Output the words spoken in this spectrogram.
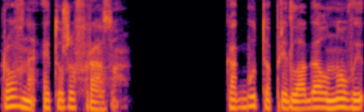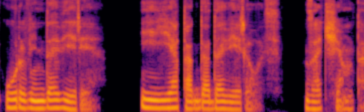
Ровно эту же фразу. Как будто предлагал новый уровень доверия. И я тогда доверилась. Зачем-то.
